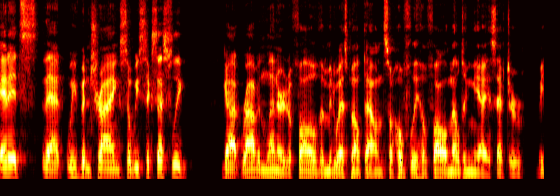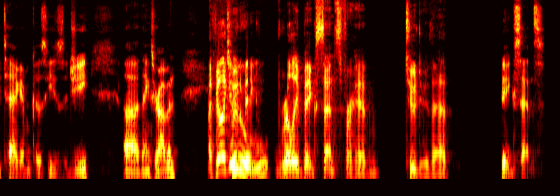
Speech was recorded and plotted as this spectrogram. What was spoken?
and it's that we've been trying. So we successfully got Robin Lehner to follow the Midwest Meltdown. So hopefully he'll follow Melting the Ice after we tag him because he's a G. Uh, thanks, Robin. I feel like it would make really big sense for him to do that. big sense.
